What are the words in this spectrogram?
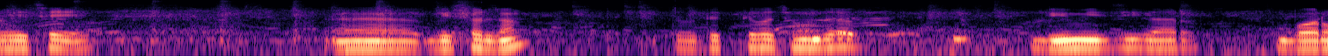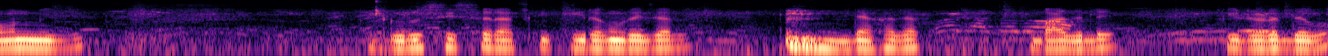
রয়েছে বিসর্জন। তো দেখতে পাচ্ছ বন্ধুরা বি মিউজিক আর বর্মন মিউজিক। গুরু শিষ্যের আজকে কীরকম রেজাল্ট দেখা যাক, বাজলে ভিডিওটা দেবো।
